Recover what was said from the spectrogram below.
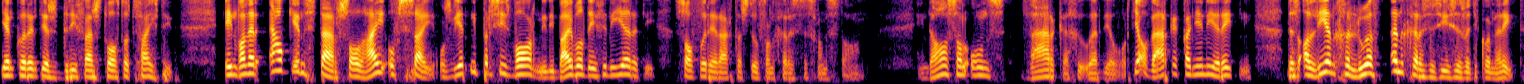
1 Korintiërs 3 vers 12 tot 15. En wanneer elkeen sterf, sal hy of sy, ons weet nie presies waar nie, die Bybel definieer dit nie, sal voor die regterstoel van Christus gaan staan. En daar sal ons werke geoordeel word. Ja, werke kan jy nie red nie. Dis alleen geloof in Christus Jesus wat jy kan red.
